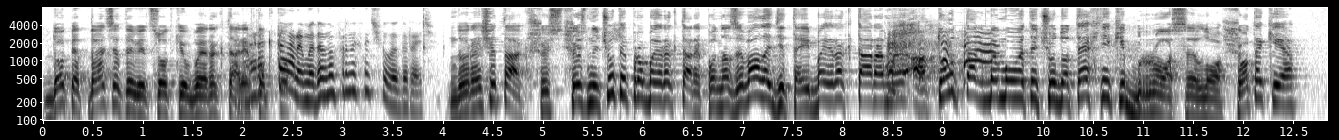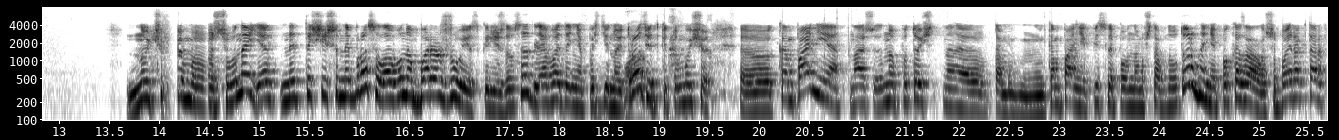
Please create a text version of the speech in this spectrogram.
до 15% байрактарів. Тобто, ми давно про них не чули, до речі. до речі, так, щось, щось не чути про байрактари. Поназивали дітей байрактарами, а тут, так би мовити, чудо техніки бросило. Що таке? Ну чому ж вони я не точніше не бросила, а воно баражує, скоріш за все, для ведення постійної wow. розвідки, тому що е, кампанія, наша ну поточна е, там компанія після повномасштабного вторгнення показала, що Байрактар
